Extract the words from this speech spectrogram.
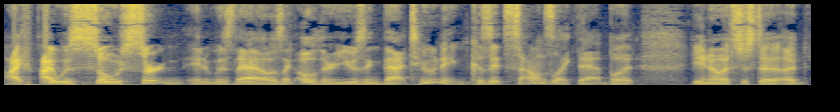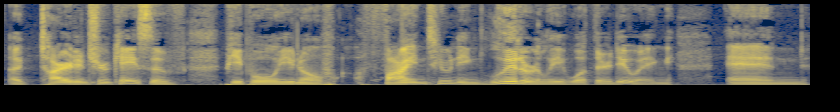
I, I was so certain it was that. I was like oh they're using that tuning because it sounds like that. But you know it's just a, a, a tired and true case of people you know fine tuning literally what they're doing and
